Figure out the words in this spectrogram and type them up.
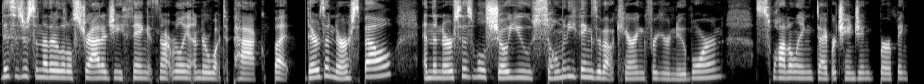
this is just another little strategy thing. It's not really under what to pack, but there's a nurse bell, and the nurses will show you so many things about caring for your newborn swaddling, diaper changing, burping.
